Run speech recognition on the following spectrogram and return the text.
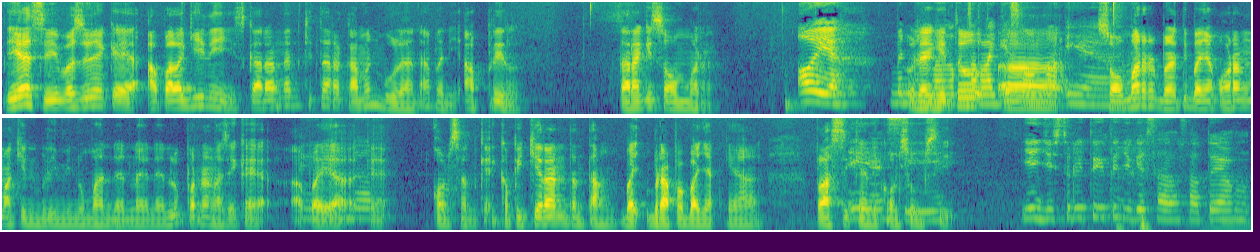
Iya sih, maksudnya kayak apalagi nih sekarang kan kita rekaman bulan apa nih? April. Ntar lagi summer. Oh iya, bener Udah banget gitu lagi eh, summer. iya. summer berarti banyak orang makin beli minuman dan lain-lain. Lu pernah gak sih kayak apa Iya, ya kayak concern kayak kepikiran tentang ba- berapa banyaknya plastik yang Iya dikonsumsi? sih. Ya justru itu itu juga salah satu yang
